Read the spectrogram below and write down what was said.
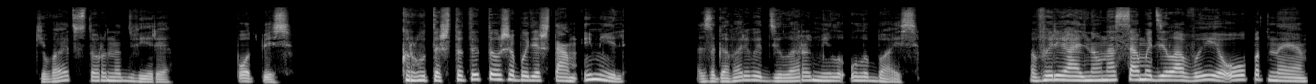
— кивает в сторону двери. «Подпись». «Круто, что ты тоже будешь там, Эмиль», — заговаривает Дилара, мило улыбаясь. «Вы реально у нас самые деловые, опытные».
